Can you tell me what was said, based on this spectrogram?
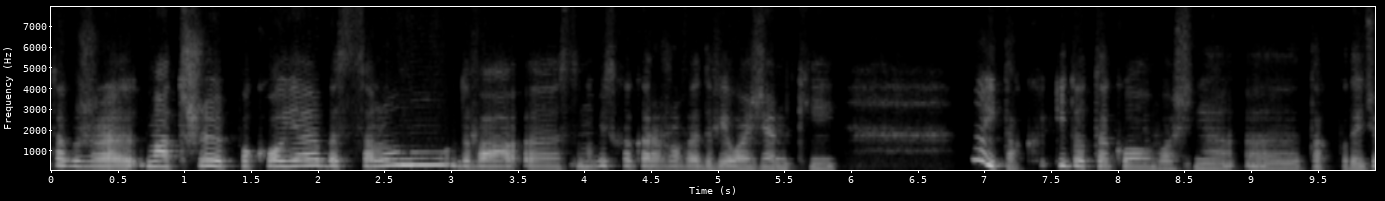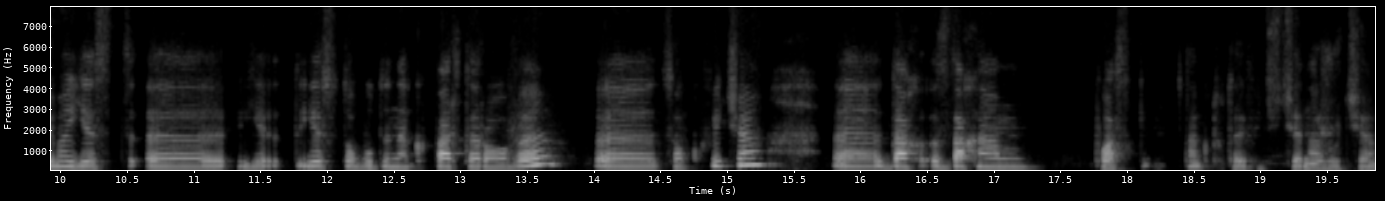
Także ma trzy pokoje bez salonu, dwa stanowiska garażowe, dwie łazienki no i tak, i do tego właśnie e, tak podejdziemy. Jest, e, jest to budynek parterowy e, całkowicie, dach, z dachem płaskim. Tak, tutaj widzicie na rzucie.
